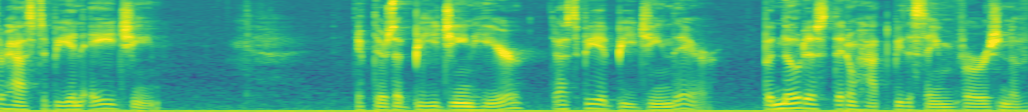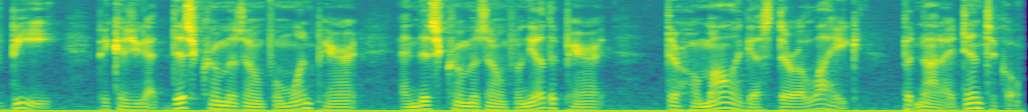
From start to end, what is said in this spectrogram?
there has to be an A gene. If there's a B gene here, there has to be a B gene there. But notice they don't have to be the same version of B, because you got this chromosome from one parent and this chromosome from the other parent, they're homologous, they're alike, but not identical.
